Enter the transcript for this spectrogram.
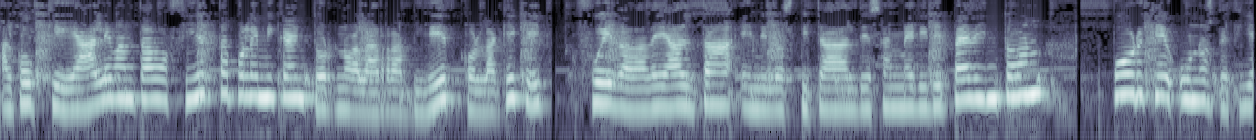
algo que ha levantado cierta polémica en torno a la rapidez con la que Kate fue dada de alta en el hospital de St. Mary de Paddington, porque unos decían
